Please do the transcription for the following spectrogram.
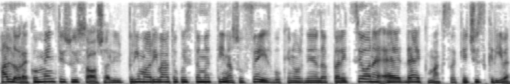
Allora, commenti sui social. Il primo arrivato questa mattina su Facebook in ordine d'apparizione è Decmax che ci scrive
